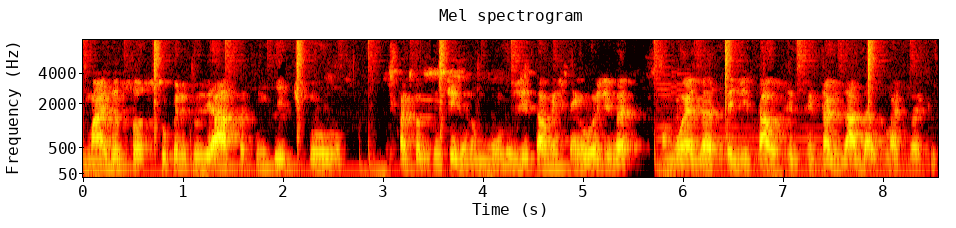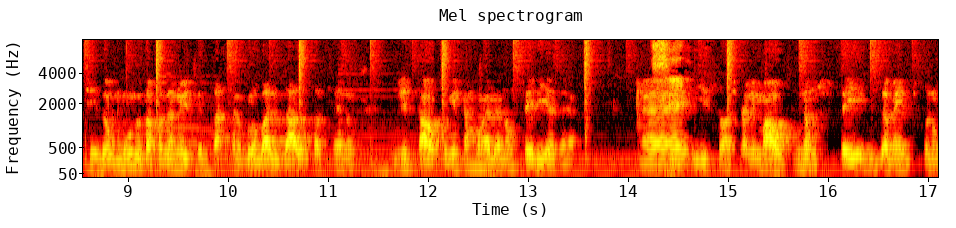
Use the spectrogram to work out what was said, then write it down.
Mas eu sou super entusiasta, assim, que, tipo, faz todo sentido. No mundo digital que a gente tem hoje, velho, a moeda ser digital ser descentralizada é o que mais faz sentido. O mundo tá fazendo isso, ele tá sendo globalizado, tá sendo digital. Por que, que a moeda não seria, né? É, isso eu acho animal. Não sei também, tipo, não,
